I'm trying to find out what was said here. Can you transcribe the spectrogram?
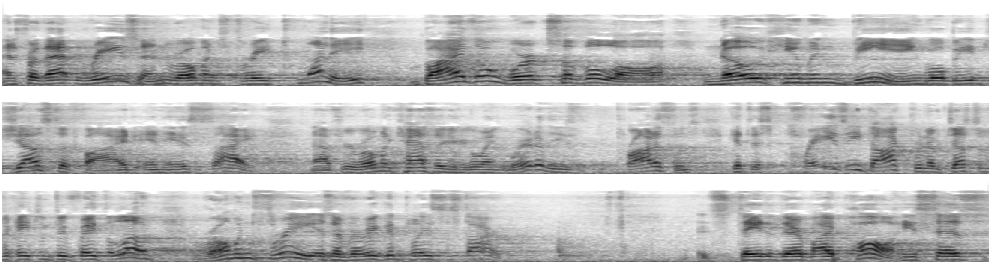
And for that reason, Romans 3:20, by the works of the law, no human being will be justified in his sight. Now, if you're Roman Catholic, you're going, where do these Protestants get this crazy doctrine of justification through faith alone? Romans 3 is a very good place to start. It's stated there by Paul. He says,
